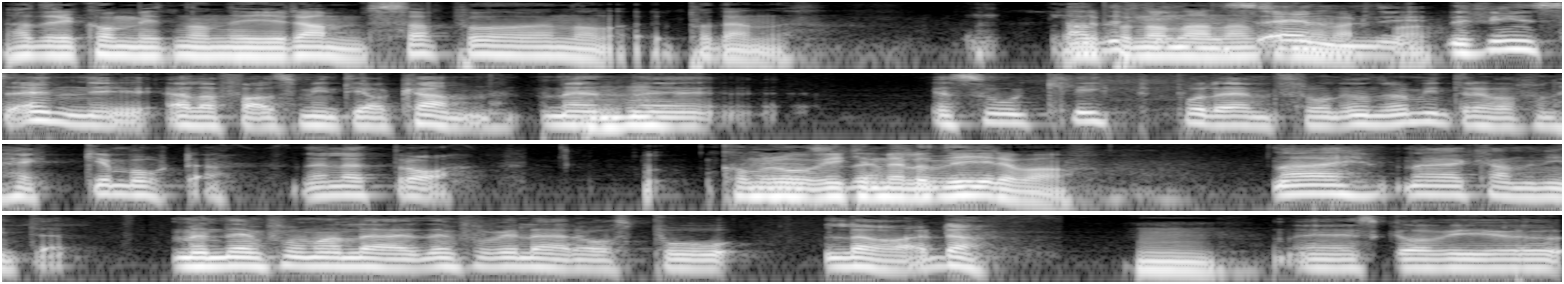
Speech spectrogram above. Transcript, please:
hade det kommit någon ny ramsa på, någon, på den? Ja, Eller det på någon annan finns som en, varit ny- på? Det finns en ny, i alla fall som inte jag kan. Men Mhm. eh, jag såg klipp på den från, undrar om inte det var från Häcken borta. Den lät bra. Kommer du ihåg Så vilken melodi vi- det var? Nej, nej jag kan den inte. Men den får, man lära, den får vi lära oss på lördag. Mm. Eh, ska vi ju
